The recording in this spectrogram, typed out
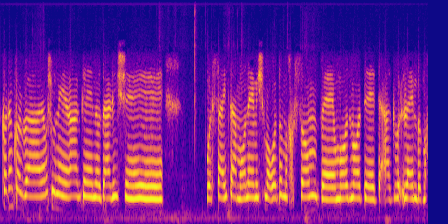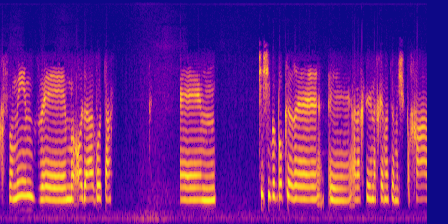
קודם כל, ביום שהוא נהרג אה, נודע לי שהוא עשה איתה המון אה, משמרות במחסום והוא מאוד מאוד אה, דאג להם במחסומים ומאוד אהב אותה. אה, שישי בבוקר אה, אה, הלכתי לנחם את המשפחה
